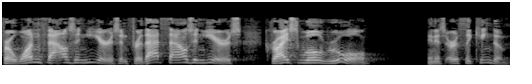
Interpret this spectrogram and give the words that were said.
for 1,000 years, and for that thousand years, Christ will rule in his earthly kingdom.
